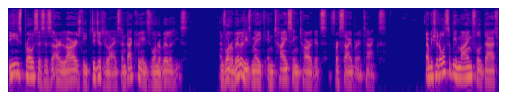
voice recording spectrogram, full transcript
These processes are largely digitalized, and that creates vulnerabilities and vulnerabilities make enticing targets for cyber attacks. Now, we should also be mindful that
